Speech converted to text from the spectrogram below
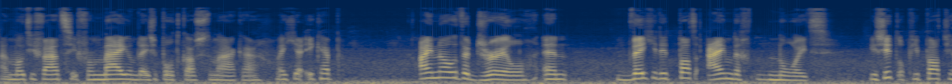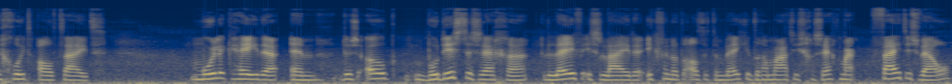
een motivatie voor mij om deze podcast te maken. Weet je, ik heb. I know the drill. En weet je, dit pad eindigt nooit. Je zit op je pad, je groeit altijd. Moeilijkheden en dus ook boeddhisten zeggen: leven is lijden. Ik vind dat altijd een beetje dramatisch gezegd, maar feit is wel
